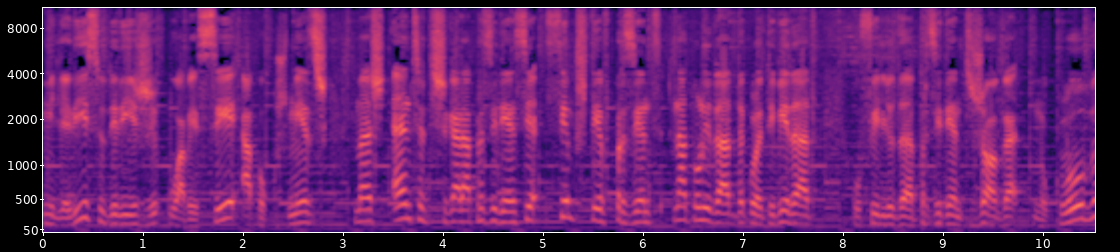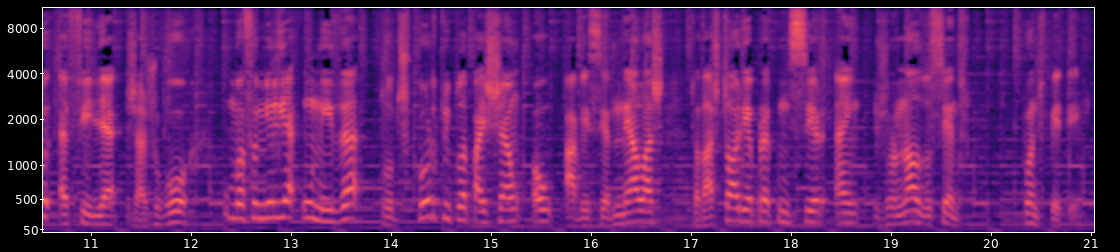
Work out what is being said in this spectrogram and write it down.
Milhariço dirige o ABC há poucos meses, mas antes de chegar à presidência sempre esteve presente na atualidade da coletividade. O filho da presidente joga no clube, a filha já jogou. Uma família unida pelo desporto e pela paixão ou ABC de Nelas. Toda a história para conhecer em jornaldocentro.pt.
